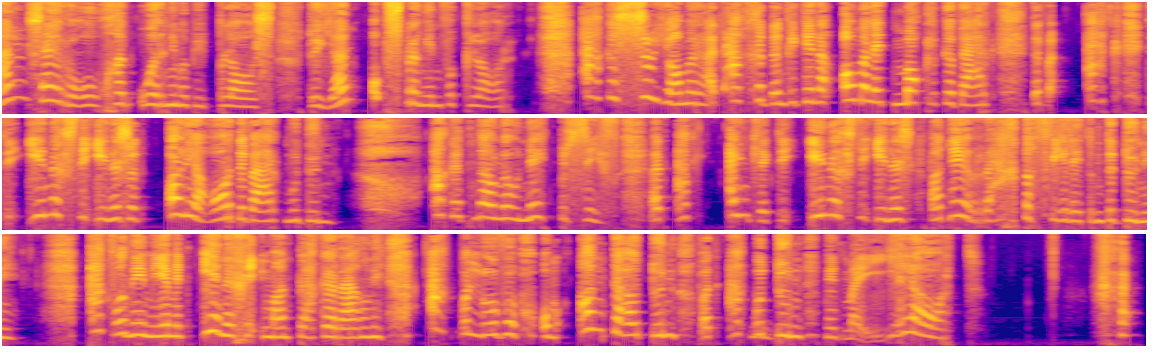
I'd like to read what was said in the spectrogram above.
Jan sy rol gaan oorneem op die plaas, toe Jan opspring en verklaar: "Ek is so jammer dat ek gedink het julle almal het maklike werk, terwyl ek die enigste een is wat al die harde werk moet doen. Ek het nou nou net besef dat ek eintlik die enigste een is wat nie regtig veel het om te doen nie. Ek wil nie meer met enige iemand plekke ruil nie. Ek beloof om aan te hou doen wat ek moet doen met my hele hart."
